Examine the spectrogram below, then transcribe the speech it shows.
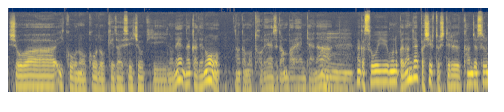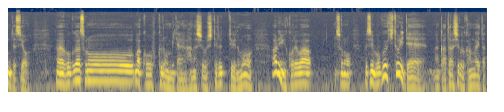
昭和以降の高度経済成長期の、ね、中でのなんかもうとりあえず頑張れみたいな、うんなんかそういうものからだんだんやっぱシフトしてる感じはするんですよ。だから僕がその、まあ、幸福論みたいな話をしてるっていうのもある意味これはその別に僕が一人でなんか新しいことを考えたっ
